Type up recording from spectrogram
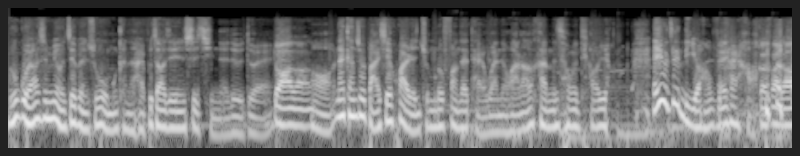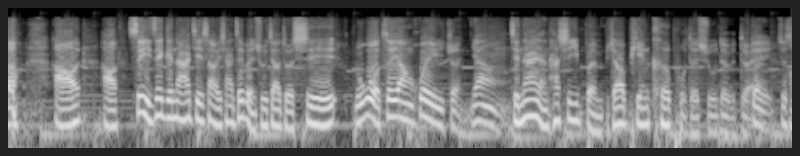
如果要是没有这本书，我们可能还不知道这件事情呢，对不对？对啊，对啊。哦，那干脆把一些坏人全部都放在台湾的话，然后看他们怎么挑样。哎呦，这个理由好像不太好，怪怪的哦。好好，所以再跟大家介绍一下这本书，叫做是如果这样会怎样？简单来讲，它是一本比较偏科普的书，对不对？对，就是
